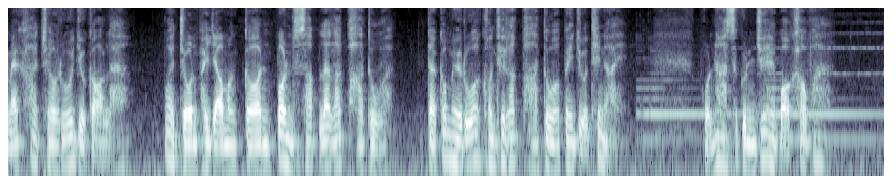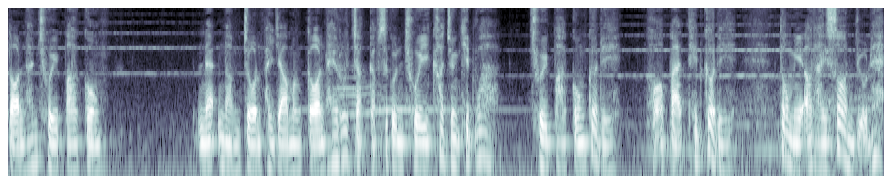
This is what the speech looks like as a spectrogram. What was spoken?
แม้ข้าจะรู้อยู่ก่อนแล้ว ว่าโจรพญามังกรปล้นทรัพย์และลักพาตัว แต่ก็ไม่รู้ว่าคนที่ลักพาตัวไปอยู่ที่ไหน หัวหน้าสกุลเย่บอกเขาว่า ตอนนั้นชุยปากง แนะนำโจรพญามังกรให้รู้จักกับสกุลชุยข้าจึงคิดว่าชุยปากงก็ดีหอแปดทิศก็ดี ต้องมีอะไรซ่อนอยู่แน่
